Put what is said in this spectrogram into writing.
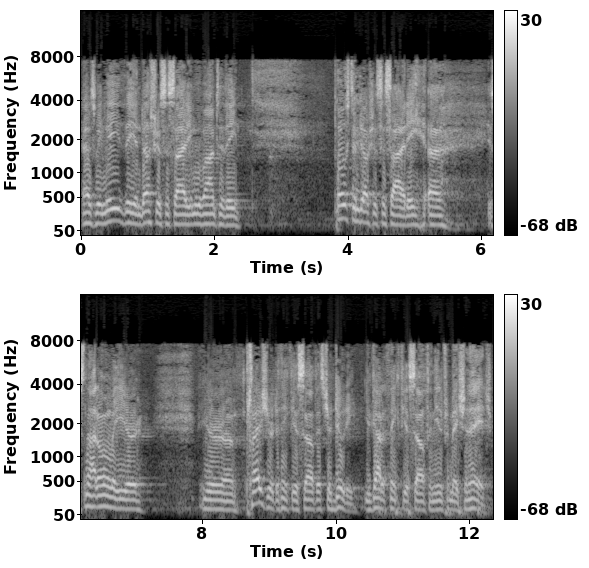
as we leave the industrial society, and move on to the post-industrial society, uh, it's not only your your uh, pleasure to think for yourself, it's your duty. You've got to think for yourself in the information age.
